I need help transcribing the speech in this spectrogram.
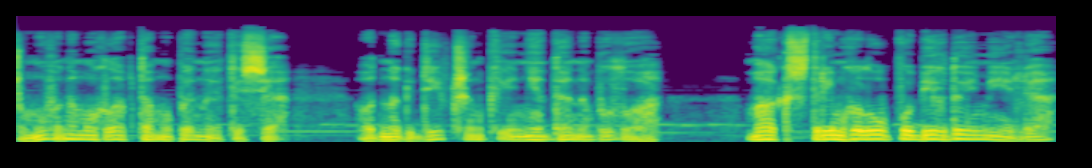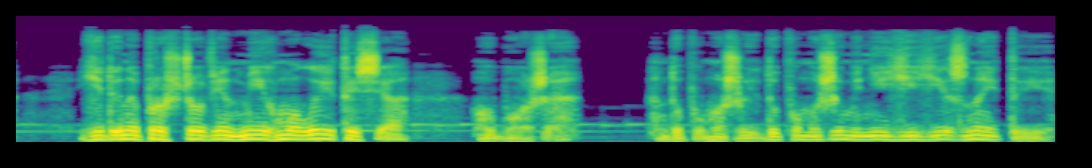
чому вона могла б там опинитися. Однак дівчинки ніде не було. Мак стрімголов побіг до Еміля. Єдине, про що він міг молитися, о Боже, допоможи, допоможи мені її знайти.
